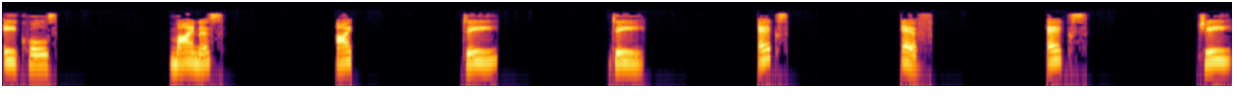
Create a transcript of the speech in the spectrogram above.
equals minus I D D X F X G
